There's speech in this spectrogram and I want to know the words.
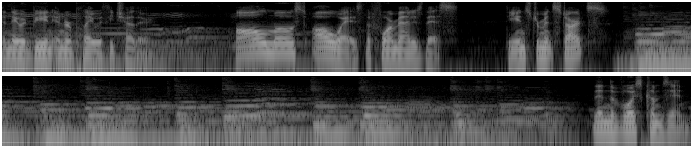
and they would be in interplay with each other. Almost always, the format is this the instrument starts, then the voice comes in.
